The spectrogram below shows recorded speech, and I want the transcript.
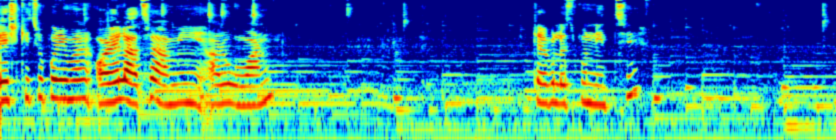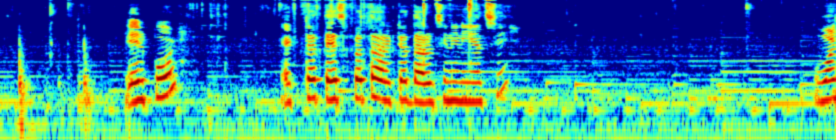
বেশ কিছু পরিমাণ অয়েল আছে, আমি আরও ওয়ান টেবিল স্পুন নিচ্ছি। এরপর একটা তেজপাতা আর একটা দারুচিনি নিয়েছি। One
